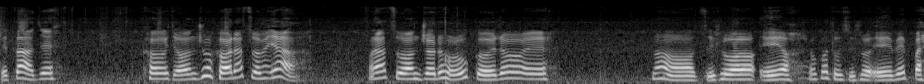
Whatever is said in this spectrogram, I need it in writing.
để tao chứ khơi cho anh chú khơi đã chuẩn mấy à đã chuẩn cho nó hổ cười đó nó chỉ lo à. Nó có tôi chỉ lo ế bếp bay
